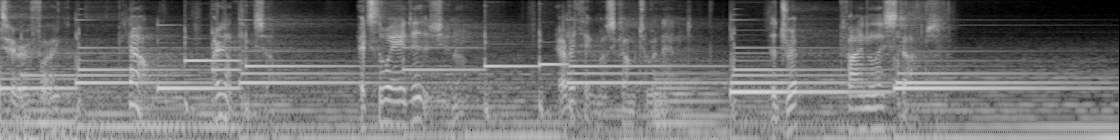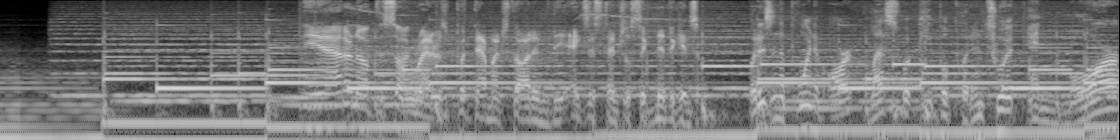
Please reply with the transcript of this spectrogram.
terrifying? No, I don't think so. It's the way it is, you know. Everything must come to an end. The drip finally stops. Yeah, I don't know if the songwriters put that much thought into the existential significance. But isn't the point of art less what people put into it and more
